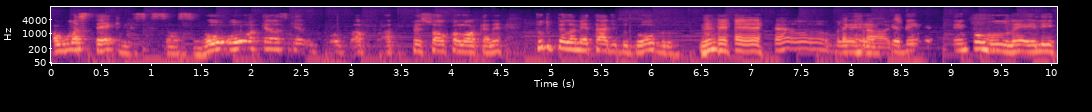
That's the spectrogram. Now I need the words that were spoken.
algumas técnicas que são assim. Ou, ou aquelas que o pessoal coloca, né? Tudo pela metade do dobro, né? É, o Black é, Fraud. É bem, bem, comum, né? Ele,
